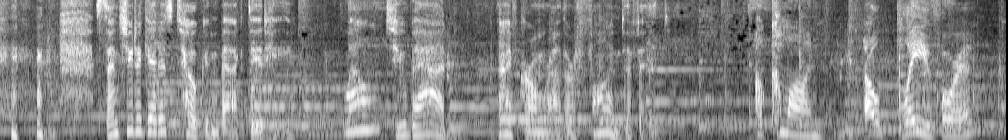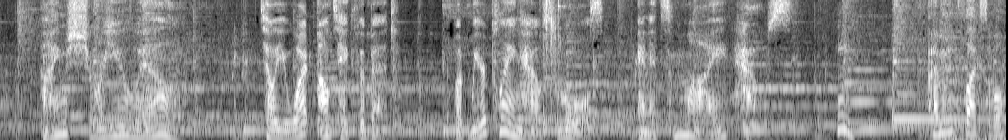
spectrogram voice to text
Sent you to get his token back, did he? Well, too bad. I've grown rather fond of it. Oh, come on. I'll play you for it. I'm sure you will. Tell you what, I'll take the bet. But we're playing house rules, and it's my house. Hmm. I'm flexible.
